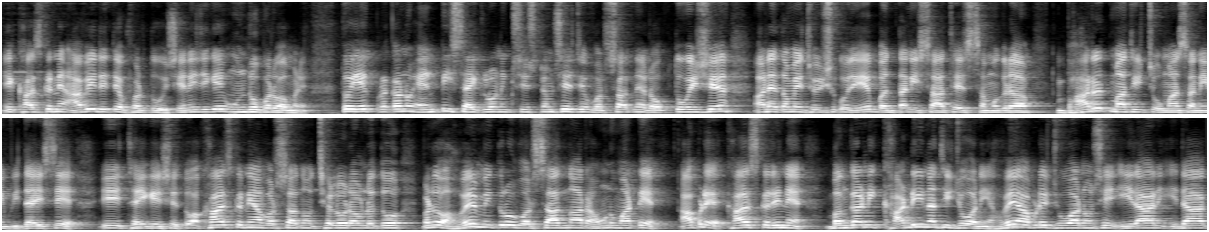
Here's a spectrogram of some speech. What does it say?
એ ખાસ કરીને આવી રીતે ફરતું હોય છે. એની જગ્યાએ ઊંધું ફરવા મળે. તો એક પ્રકારનું એન્ટી સાયક્લોનિક સિસ્ટમ છે જે વરસાદને રોકતું હોય છે અને તમે જોઈ શકો છો, એ બનતાની સાથે સમગ્ર ભારતમાંથી ચોમાસાની વિદાય છે, એ થઈ ગઈ છે. તો આ ખાસ કરીને આ વરસાદનો છેલ્લો રાઉન્ડ હતો. પણ હવે મિત્રો વરસાદના રાઉન્ડ માટે આપણે ખાસ કરીને બંગાળની ખાડી નથી જોવાની. હવે આપણે જોવાનું છે ઈરાન, ઈરાક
